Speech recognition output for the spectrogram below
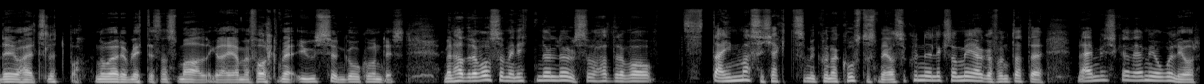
det er jo helt slutt på. Nå er det jo blitt en sånn smal greie med folk med usunn god kondis. Men hadde det vært som i 1900, så hadde det vært steinmasse kjekt som vi kunne ha kost oss med. Og så kunne liksom vi òg ha funnet at eh, nei, vi skal være med i OL i år.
